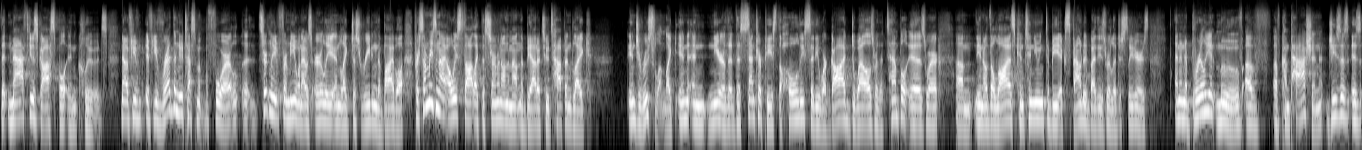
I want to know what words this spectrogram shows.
that Matthew's gospel includes. Now, if you've, if you've read the New Testament before, uh, certainly for me when I was early in like just reading the Bible, for some reason I always thought like the Sermon on the Mount and the Beatitudes happened like in Jerusalem, like in and near the, the centerpiece, the holy city where God dwells, where the temple is, where um, you know the law is continuing to be expounded by these religious leaders. And in a brilliant move of, of compassion, Jesus is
